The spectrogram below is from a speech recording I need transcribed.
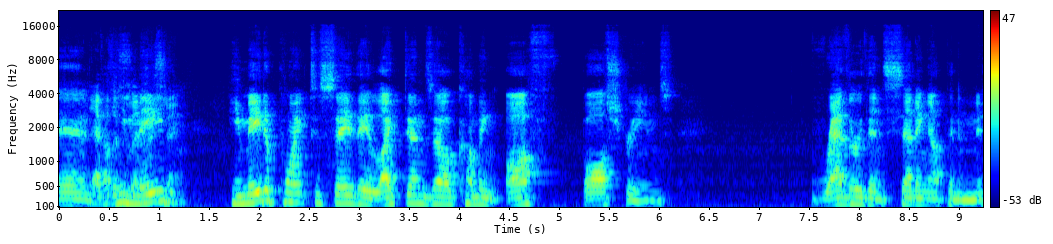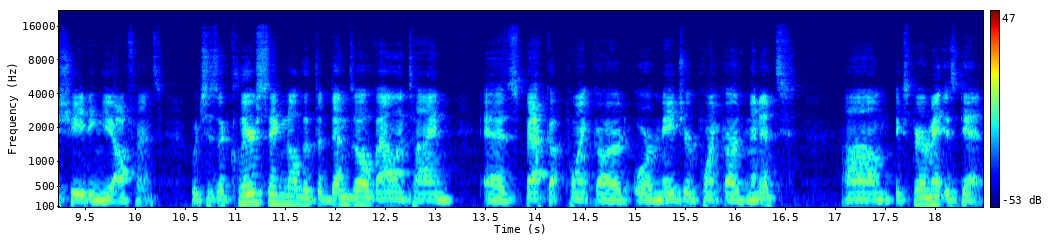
and yeah, he made he made a point to say they like Denzel coming off ball screens rather than setting up and initiating the offense, which is a clear signal that the Denzel Valentine as backup point guard or major point guard minutes um, experiment is dead.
